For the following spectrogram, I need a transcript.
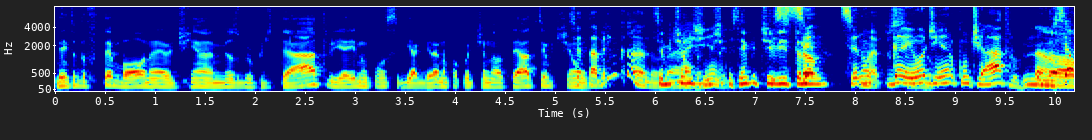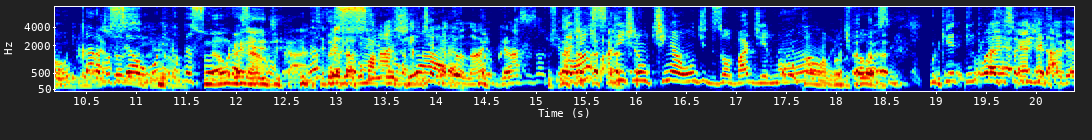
dentro do futebol, né? Eu tinha meus grupos de teatro e aí não conseguia grana pra continuar o teatro. Sempre tinha Você um. tá brincando. sempre, tinha um- sempre tive Você trampo. você não, Não é ganhou dinheiro com teatro? Não, Você é a única, cara, é você é a única pessoa Não no Brasil. cara. Não é Você fez alguma possível, A coisa. gente é cara. milionário graças ao A teatro. gente, Nossa. a gente não tinha onde desovar dinheiro. Vamos montar uma Não, a gente falou produtora. assim, Porque tem que fazer isso aqui é, girar. é, é,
